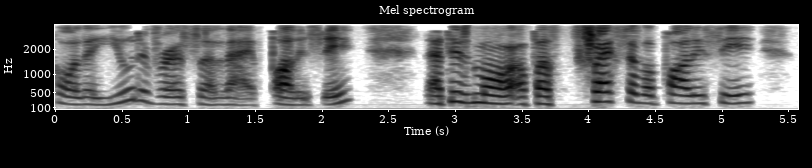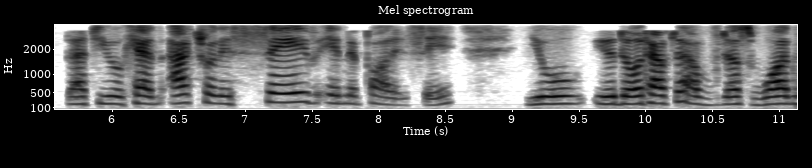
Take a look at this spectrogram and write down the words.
called a universal life policy, that is more of a flexible policy that you can actually save in the policy you you don't have to have just one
